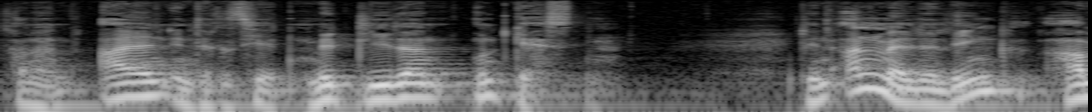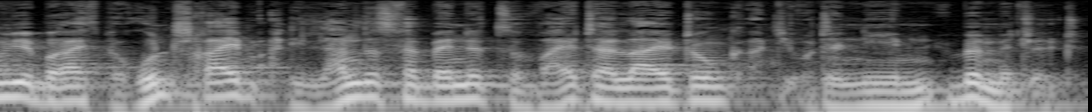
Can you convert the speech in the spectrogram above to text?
sondern allen interessierten Mitgliedern und Gästen. Den Anmeldelink haben wir bereits bei Rundschreiben an die Landesverbände zur Weiterleitung an die Unternehmen übermittelt.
